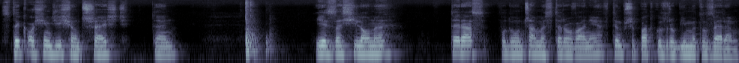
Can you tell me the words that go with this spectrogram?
styk 86, ten jest zasilony. Teraz podłączamy sterowanie. W tym przypadku zrobimy to zerem.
